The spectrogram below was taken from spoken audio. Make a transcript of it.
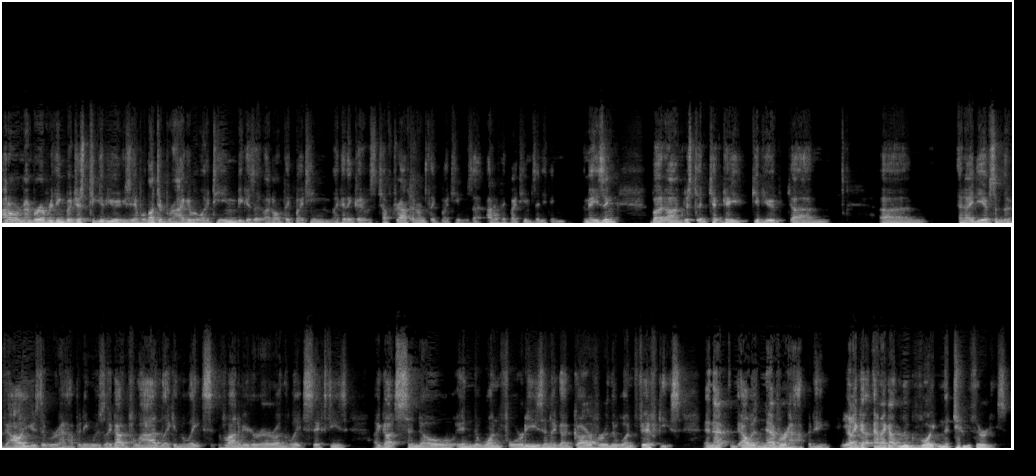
I don't remember everything, but just to give you an example, not to brag about my team because I don't think my team, like I think it was a tough draft. I don't think my team was that. I don't think my team's anything amazing, but um, just to give you um, um, an idea of some of the values that were happening was I got Vlad like in the late Vladimir Guerrero in the late '60s. I got Sano in the 140s, and I got Garver in the 150s, and that that was never happening. And I got and I got Luke Voit in the 230s.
